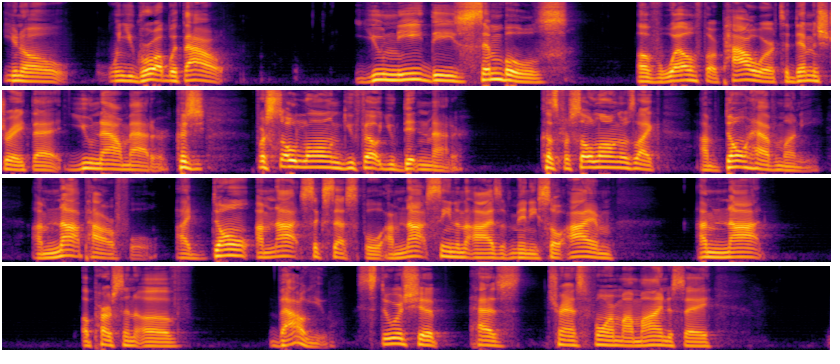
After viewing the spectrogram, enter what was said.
you know, when you grow up without, you need these symbols of wealth or power to demonstrate that you now matter. Because for so long you felt you didn't matter. Because for so long it was like, I don't have money. I'm not powerful. I don't, I'm not successful. I'm not seen in the eyes of many. So I am, I'm not a person of value. Stewardship has transformed my mind to say,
